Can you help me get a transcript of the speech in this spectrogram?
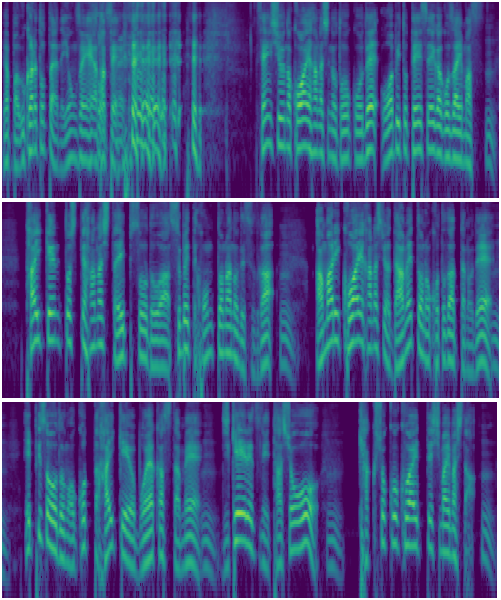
やっぱ浮かれとったよね、4000円当たって。そうっ先週の怖い話の投稿でお詫びと訂正がございます。うん体験として話したエピソードは全て本当なのですが、うん。あまり怖い話はダメとのことだったので、うん。エピソードの起こった背景をぼやかすため、うん。時系列に多少うん。脚色を加えてしまいました。うん。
